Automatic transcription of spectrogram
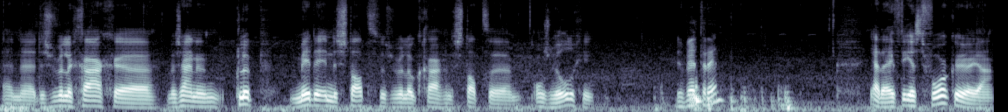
En, dus we willen graag... we zijn een club midden in de stad. Dus we willen ook graag in de stad uh, onze huldiging. De wedren? Ja, dat heeft de eerste voorkeur, ja. ja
